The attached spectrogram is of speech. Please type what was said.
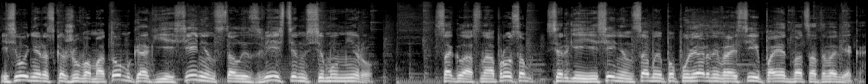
и сегодня я расскажу вам о том, как Есенин стал известен всему миру. Согласно опросам, Сергей Есенин – самый популярный в России поэт 20 века.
